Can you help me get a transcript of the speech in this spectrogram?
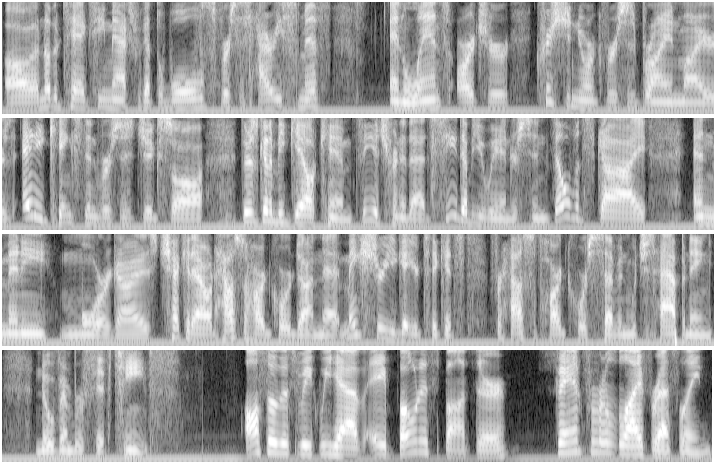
Uh, another tag team match, we got the Wolves versus Harry Smith and Lance Archer, Christian York versus Brian Myers, Eddie Kingston versus Jigsaw. There's going to be Gail Kim, Thea Trinidad, C.W. Anderson, Velvet Sky, and many more, guys. Check it out, houseofhardcore.net. Make sure you get your tickets for House of Hardcore 7, which is happening November 15th. Also, this week we have a bonus sponsor, Fan for Life Wrestling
